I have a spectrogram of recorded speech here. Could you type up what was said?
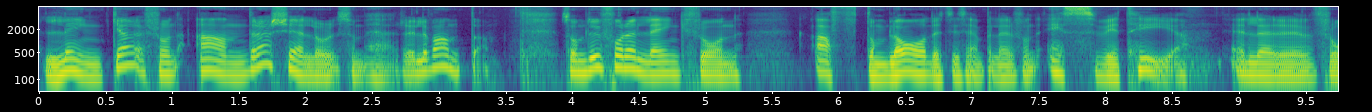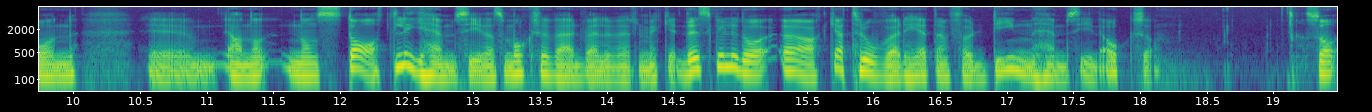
länkar från andra källor som är relevanta. Så om du får en länk från Aftonbladet till exempel, eller från SVT, eller eh, från eh, ja, någon, statlig hemsida som också är värd väldigt, väldigt mycket. Det skulle då öka trovärdigheten för din hemsida också. Så,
